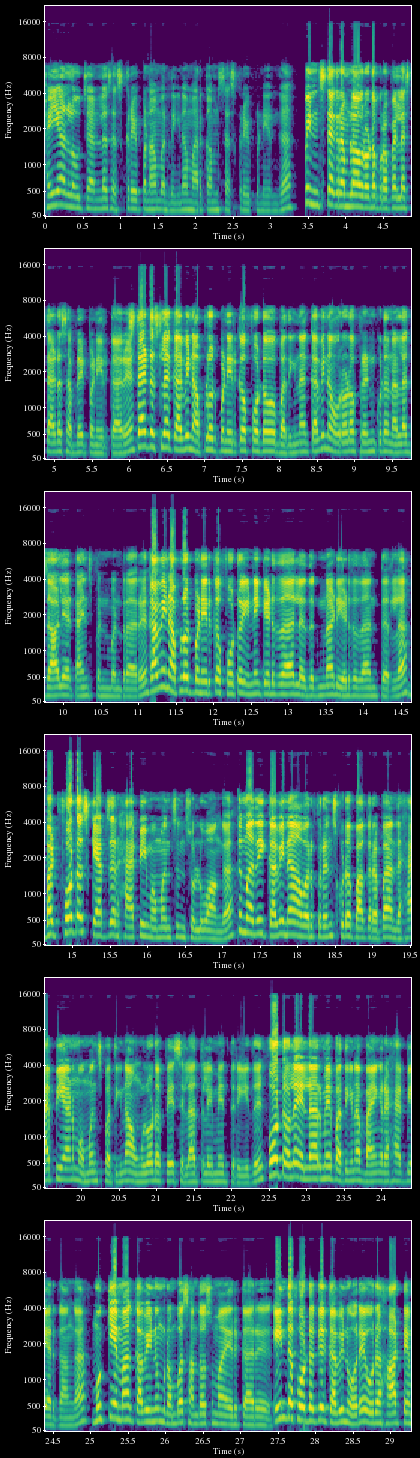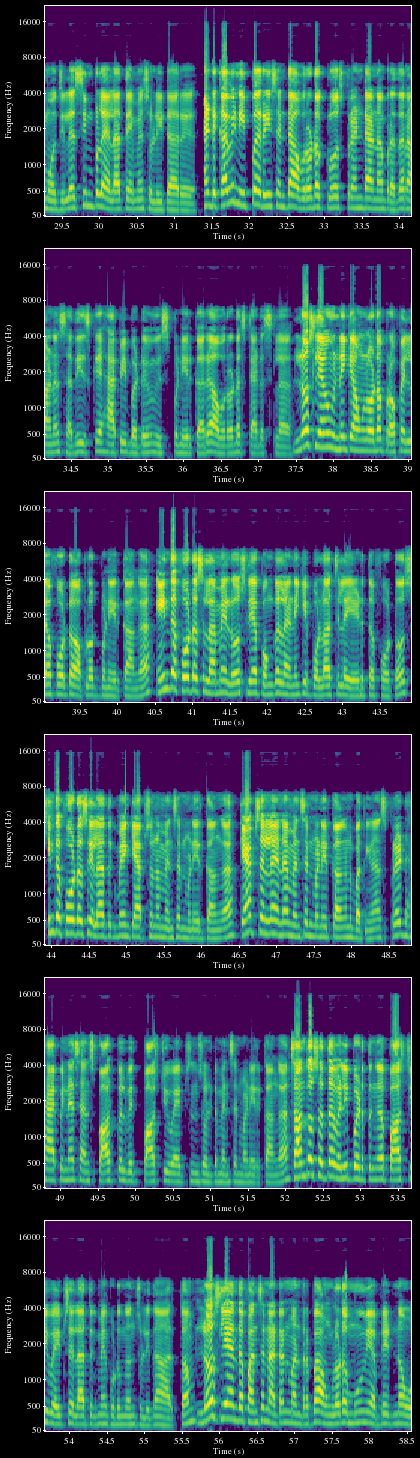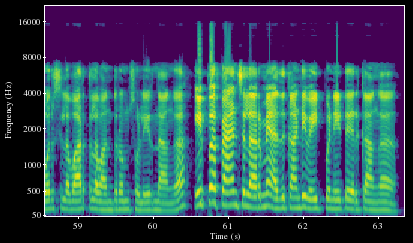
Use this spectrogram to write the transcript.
ஹையா லவ் சேனலை சப்ஸ்கிரைப் பண்ணாம இருந்தீங்கன்னா மறக்காம சப்ஸ்கிரைப் பண்ணிருங்க. இன்ஸ்டாகிராம்ல அவரோட ப்ரொஃபைல ஸ்டேட்டஸ் அப்டேட் பண்ணிருக்காரு. ஸ்டேட்டஸ்ல கவின் அப்லோட் பண்ணிருக்க போட்டோவை பாத்தீங்கன்னா கவின் அவரோட ஃப்ரெண்ட் கூட நல்லா ஜாலியா டைம் ஸ்பெண்ட் பண்றாரு. கவின் அப்லோட் பண்ணிருக்க போட்டோ இன்னைக்கு எடுத்ததா இல்ல இதுக்கு முன்னாடி எடுத்ததான்னு தெரியல. But photos capture happy moments சொல்லுவாங்க. அது மாதிரி கவினை அவர் ஃப்ரெண்ட்ஸ் கூட பாக்குறப்ப அந்த ஹாப்பியான மொமெண்ட்ஸ் பாத்தீங்கன்னா அவங்களோட ஃபேஸ் எல்லாத்துலயுமே தெரியுது. போட்டோல எல்லாருமே பாத்தீங்கன்னா பயங்கர ஹாப்பியா இருக்காங்க. முக்கியமா கவினும் ரொம்ப சந்தோஷமா இருக்காரு. இந்த போட்டோக்கு கவின் ஒரே ஒரு ஹார்ட் எமோஜில சிம்பிளா எல்லாத்தையுமே சொல்லிட்டாரு. அண்ட் கவின் இப்ப ரீசெண்டா அவரோட க்ளோஸ் ஃப்ரெண்டான பிரதர் ஆன சதீஷ்க்கு ஹாப்பி பர்த்டேவும் விஷ் பண்ணிருக்காரு அவரோட ஸ்டேட்டஸ்ல லோஸ்லியாவும் இன்னைக்கு அவங்களோட ப்ரொஃபைல்ல போட்டோ அப்லோட் பண்ணிருக்காங்க இந்த போட்டோஸ் எல்லாமே லோஸ்லியா பொங்கல் அன்னைக்கு பொள்ளாச்சில எடுத்த போட்டோஸ் இந்த போட்டோஸ் எல்லாத்துக்குமே கேப்ஷனும் மென்ஷன் பண்ணிருக்காங்க கேப்ஷன்ல என்ன மென்ஷன் பண்ணிருக்காங்கன்னு பாத்தீங்கன்னா spread happiness and sparkle with positive vibes சொல்லிட்டு மென்ஷன் பண்ணிருக்காங்க சந்தோஷத்தை வெளிப்படுத்துங்க பாசிட்டிவ் வைப்ஸ் எல்லாத்துக்குமே கொடுங்கன்னு சொல்லி தான் அர்த்தம். லோஸ்லியா இந்த ஃபங்க்ஷன் அட்டன் பண்றப்ப அவங்களோட மூவி அப்டேட்னா ஒரு சில வாரத்துல வந்துரும் சொல்லியிருந்தாங்க. இப்போ ஃபேன்ஸ் எல்லாருமே அதுக்காண்டி வெயிட் பண்ணிட்டு இருக்காங்க.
